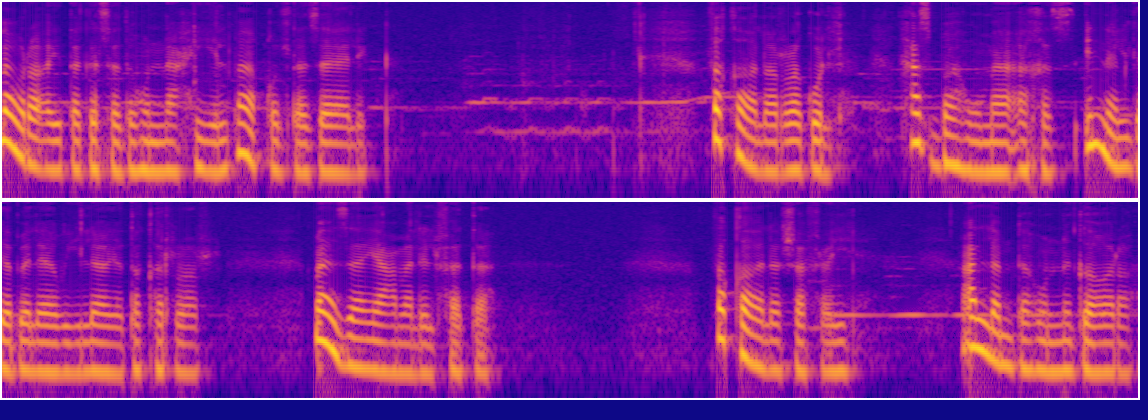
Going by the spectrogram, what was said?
لو رأيت جسده النحيل ما قلت ذلك. فقال الرجل حسبه ما أخذ إن الجبلاوي لا يتكرر. ماذا يعمل الفتى؟ فقال شفعي علمته النجارة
